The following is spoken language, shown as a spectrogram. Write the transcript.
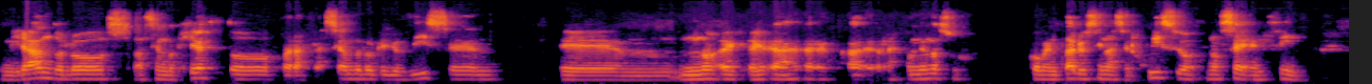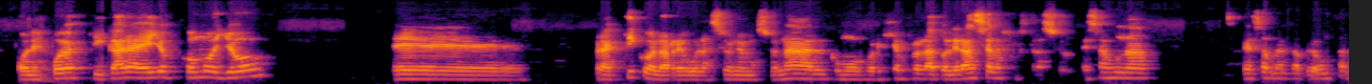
mirándolos, haciendo gestos, parafraseando lo que ellos dicen, eh, respondiendo a sus comentarios sin hacer juicio, no sé, en fin. O les puedo explicar a ellos cómo yo practico la regulación emocional, como por ejemplo la tolerancia a la frustración. Esa es una esa me la preguntan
